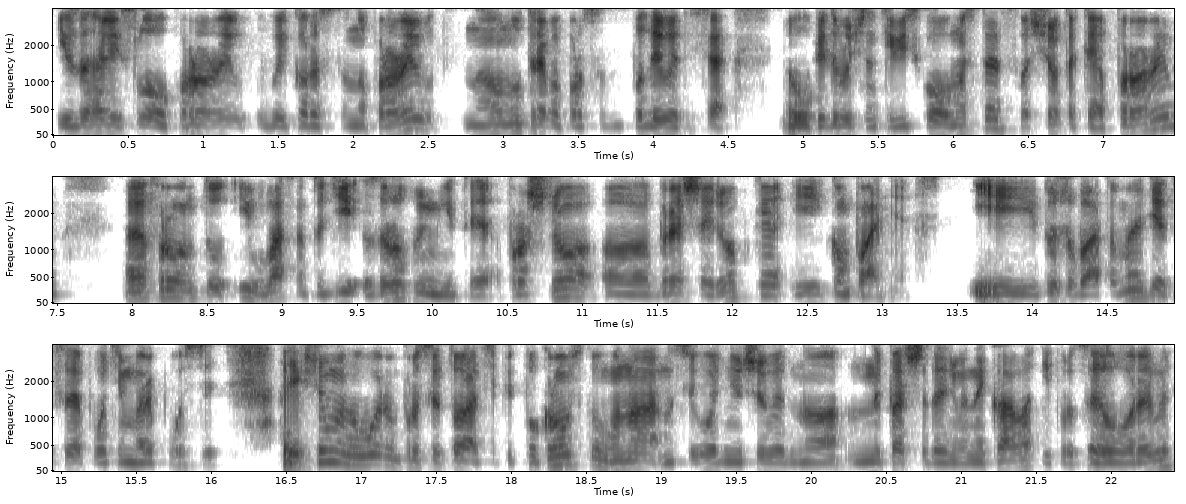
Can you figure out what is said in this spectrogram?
і взагалі слово прорив використано прорив. Ну, ну треба просто подивитися у підручники військового мистецтва, що таке прорив е, фронту, і власне тоді зрозуміти про що е, бреше Рьобке і компанія. І дуже багато медіа це потім репостять. А якщо ми говоримо про ситуацію під Покровськом, вона на сьогодні очевидно не перший день виникала, і про це говорили.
